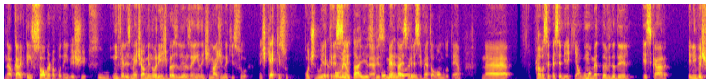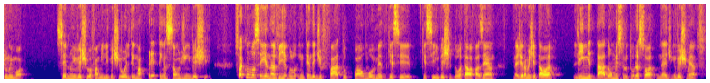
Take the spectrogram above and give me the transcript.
né? o cara que tem sobra para poder investir, Sim. infelizmente é uma minoria de brasileiros ainda, a gente imagina que isso, a gente quer que isso continue a Quer crescer. fomentar isso, É, que isso fomentar esse melhore. crescimento ao longo do tempo. Né? Mas você percebia que em algum momento da vida dele, esse cara, ele investiu no imóvel. Se ele não investiu, a família investiu, ou ele tem uma pretensão de investir. Só que quando você ia na vírgula, entender de fato qual o movimento que esse, que esse investidor estava fazendo, né? geralmente ele estava limitado a uma estrutura só né, de investimentos.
